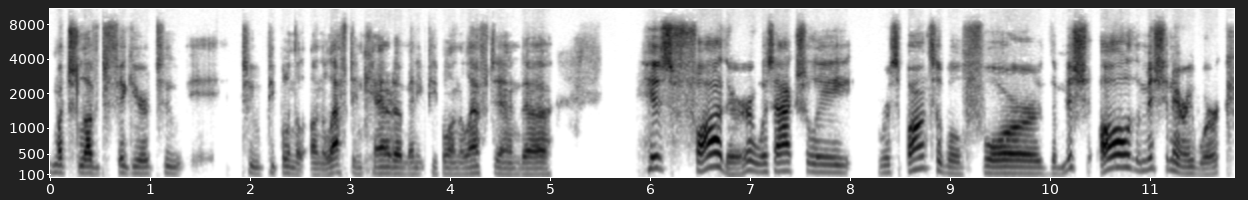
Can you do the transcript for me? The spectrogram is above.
much loved figure to to people the, on the left in Canada, many people on the left, and uh, his father was actually responsible for the mission, all the missionary work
